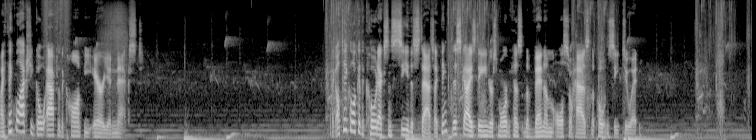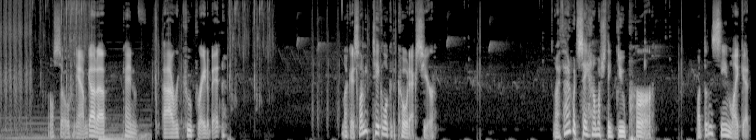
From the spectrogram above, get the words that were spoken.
I think we'll actually go after the compy area next. Like, I'll take a look at the codex and see the stats. I think this guy's dangerous more because the venom also has the potency to it. Also, yeah, I've got to kind of uh, recuperate a bit. Okay, so let me take a look at the codex here. I thought it would say how much they do per, but it doesn't seem like it.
